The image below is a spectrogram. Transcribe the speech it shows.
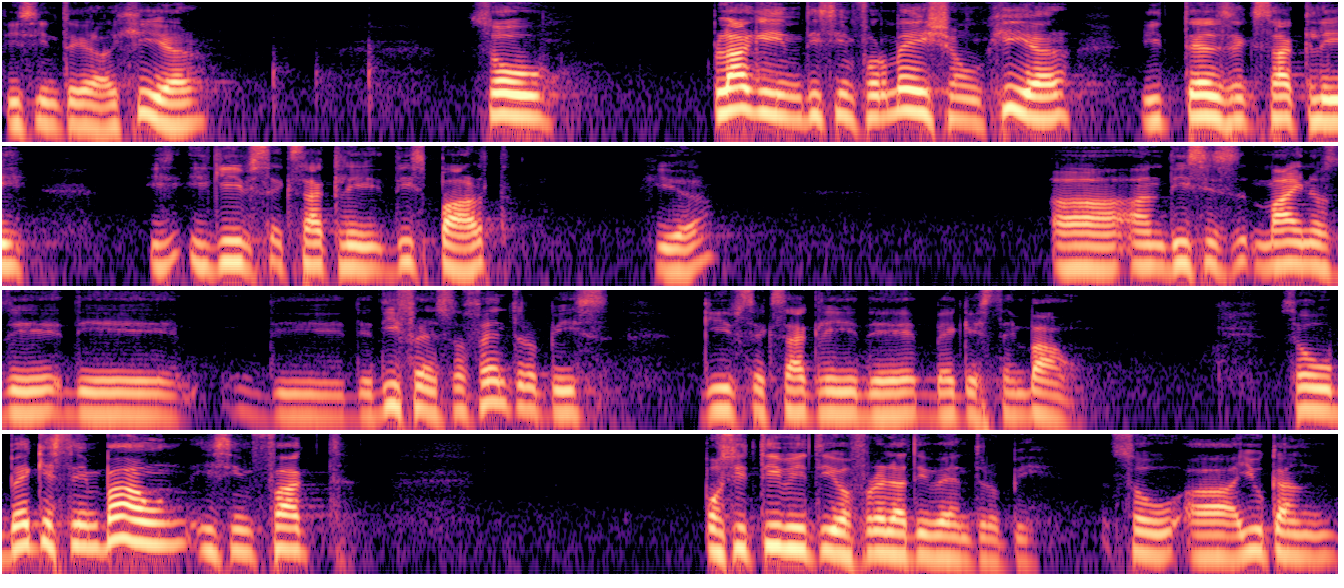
this integral here. So plugging this information here, it tells exactly, it gives exactly this part here. Uh, and this is minus the, the, the, the, difference of entropies gives exactly the Bekenstein bound. So Bekenstein bound is in fact positivity of relative entropy. So uh, you can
